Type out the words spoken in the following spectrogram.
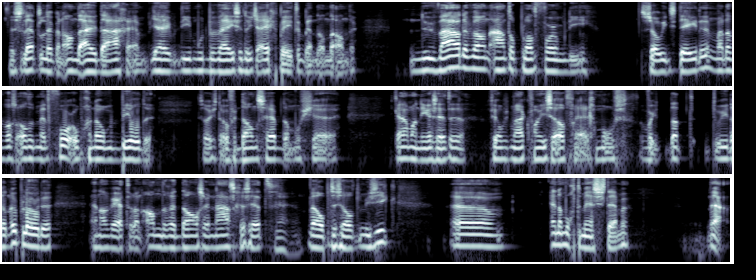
Dus letterlijk een ander uitdagen en jij die moet bewijzen dat je eigenlijk beter bent dan de ander. Nu waren er wel een aantal platformen die zoiets deden, maar dat was altijd met vooropgenomen beelden. Dus als je het over dans hebt, dan moest je je camera neerzetten, filmpje maken van jezelf, van je eigen moves. Dat doe je dan uploaden en dan werd er een andere danser naast gezet Ja, ja. wel op dezelfde muziek. Ehm, en dan mochten mensen stemmen. Nou ja,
